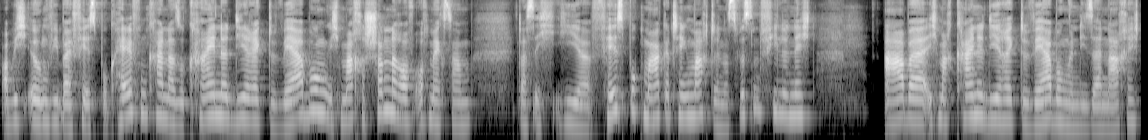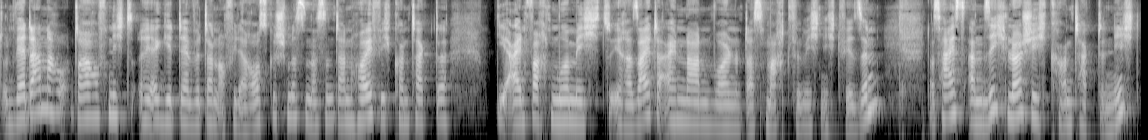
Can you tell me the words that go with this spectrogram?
ob ich irgendwie bei Facebook helfen kann. Also keine direkte Werbung. Ich mache schon darauf aufmerksam, dass ich hier Facebook-Marketing mache, denn das wissen viele nicht aber ich mache keine direkte Werbung in dieser Nachricht. Und wer dann darauf nicht reagiert, der wird dann auch wieder rausgeschmissen. Das sind dann häufig Kontakte, die einfach nur mich zu ihrer Seite einladen wollen und das macht für mich nicht viel Sinn. Das heißt, an sich lösche ich Kontakte nicht.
